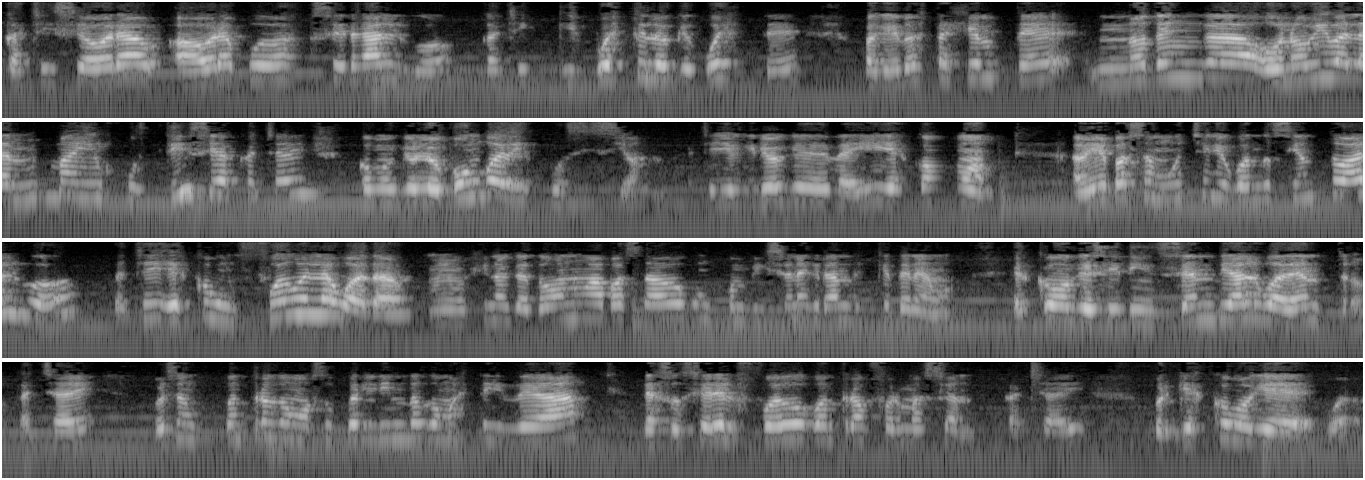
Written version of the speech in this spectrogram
¿cachai? Si ahora, ahora puedo hacer algo, ¿cachai? Y cueste lo que cueste, para que toda esta gente no tenga o no viva las mismas injusticias, ¿cachai? Como que lo pongo a disposición. ¿cachai? Yo creo que desde ahí es como a mí me pasa mucho que cuando siento algo, ¿cachai? Es como un fuego en la guata. Me imagino que a todos nos ha pasado con convicciones grandes que tenemos. Es como que si te incendia algo adentro, ¿cachai? Por eso encuentro como súper lindo como esta idea de asociar el fuego con transformación, ¿cachai? Porque es como que, bueno,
